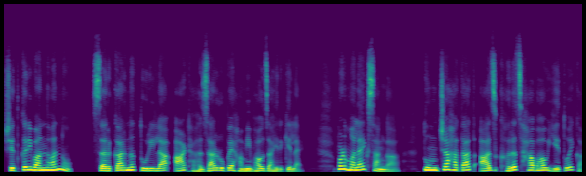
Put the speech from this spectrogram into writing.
शेतकरी बांधवांनो सरकारनं तुरीला आठ हजार रुपये हमीभाव जाहीर केलाय. पण मला एक सांगा तुमच्या हातात आज खरंच हा भाव येतोय का?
